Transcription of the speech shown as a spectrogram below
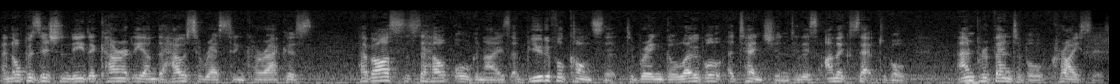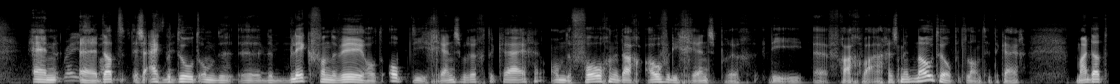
an opposition leader currently under house arrest in Caracas, have asked us to help organize a beautiful concert to bring global attention to this unacceptable and preventable crisis. En uh, dat is eigenlijk bedoeld om de, uh, de blik van de wereld op die grensbrug te krijgen. Om de volgende dag over die grensbrug die uh, vrachtwagens met noodhulp het land in te krijgen. Maar dat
